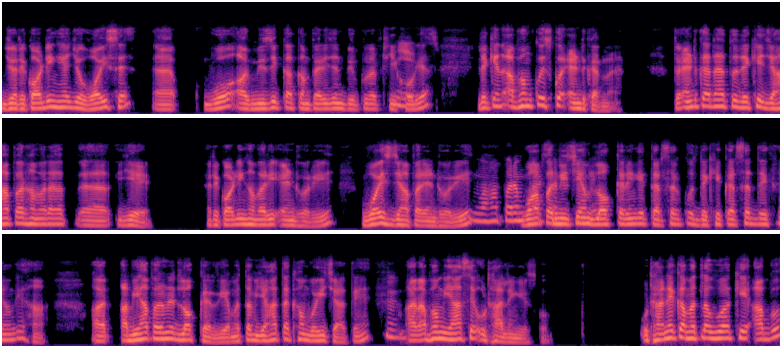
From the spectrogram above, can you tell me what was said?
जो रिकॉर्डिंग है जो वॉइस है आ, वो और म्यूज़िक का कंपैरिजन बिल्कुल अब ठीक हो गया। लेकिन अब हमको इसको एंड करना है। तो एंड करना है तो देखिए जहाँ पर हमारा ये रिकॉर्डिंग हमारी एंड हो रही है वॉइस जहाँ पर एंड हो रही है वहाँ पर हम वहाँ पर नीचे हम लॉक करेंगे कर्सर को देखिए कर्सर देख रहे होंगे? हाँ। और अब यहाँ पर हमने लॉक कर दिया मतलब यहाँ तक हम वही चाहते हैं। हम्म, और अब हम यहाँ से उठा लेंगे इसको। उठाने का मतलब हुआ कि अब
